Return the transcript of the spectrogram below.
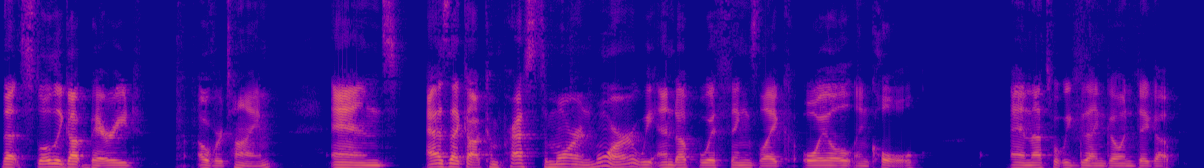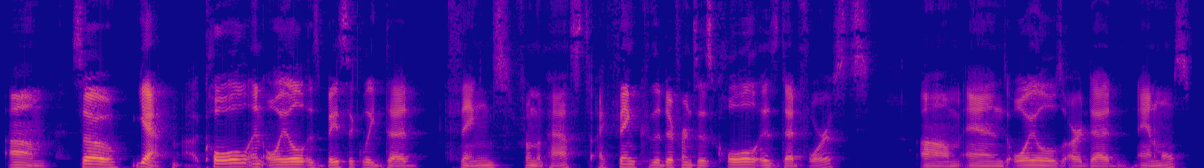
that slowly got buried over time. And as that got compressed more and more, we end up with things like oil and coal. And that's what we then go and dig up. Um, so, yeah, coal and oil is basically dead things from the past. I think the difference is coal is dead forests, um, and oils are dead animals.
